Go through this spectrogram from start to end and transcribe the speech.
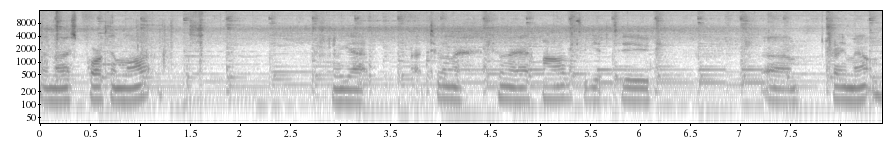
a nice parking lot. We got about two and a, two and a half miles to get to um, Tray Mountain.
